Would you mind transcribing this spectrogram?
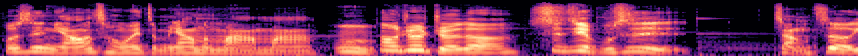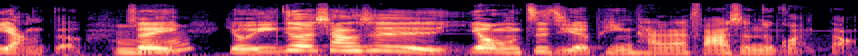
或是你要成为怎么样的妈妈。嗯。那我就觉得世界不是长这样的，所以有一个像是用自己的平台来发声的管道。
